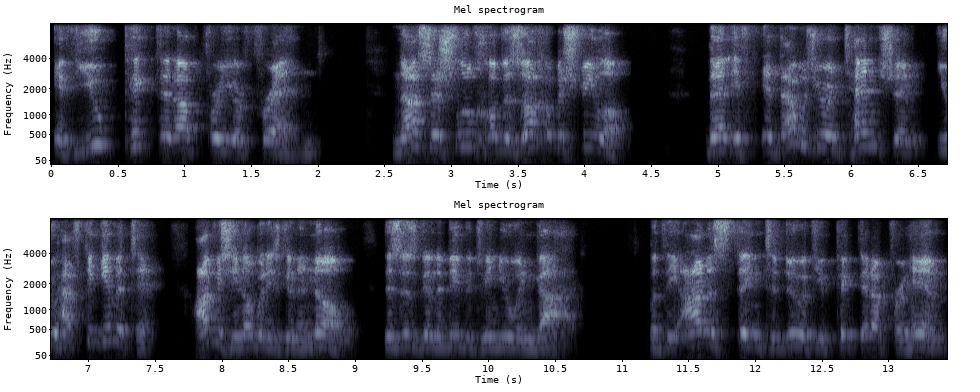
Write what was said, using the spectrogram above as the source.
If you picked it up for your friend, then if, if that was your intention, you have to give it to him. Obviously, nobody's going to know. This is going to be between you and God. But the honest thing to do if you picked it up for him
